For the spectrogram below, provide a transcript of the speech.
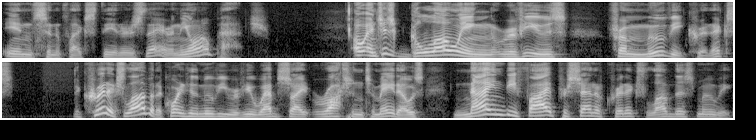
in Cineplex theaters there in the oil patch. Oh, and just glowing reviews from movie critics. The critics love it. According to the movie review website Rotten Tomatoes, 95% of critics love this movie.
